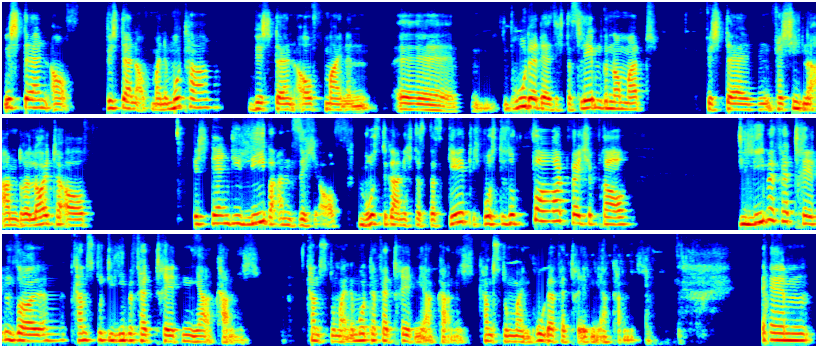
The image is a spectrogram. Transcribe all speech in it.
Wir stellen auf. Wir stellen auf meine Mutter. Wir stellen auf meinen äh, Bruder, der sich das Leben genommen hat. Wir stellen verschiedene andere Leute auf. Wir stellen die Liebe an sich auf. Ich wusste gar nicht, dass das geht. Ich wusste sofort, welche Frau die Liebe vertreten soll. Kannst du die Liebe vertreten? Ja, kann ich. Kannst du meine Mutter vertreten? Ja, kann ich. Kannst du meinen Bruder vertreten? Ja, kann ich. Ähm,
